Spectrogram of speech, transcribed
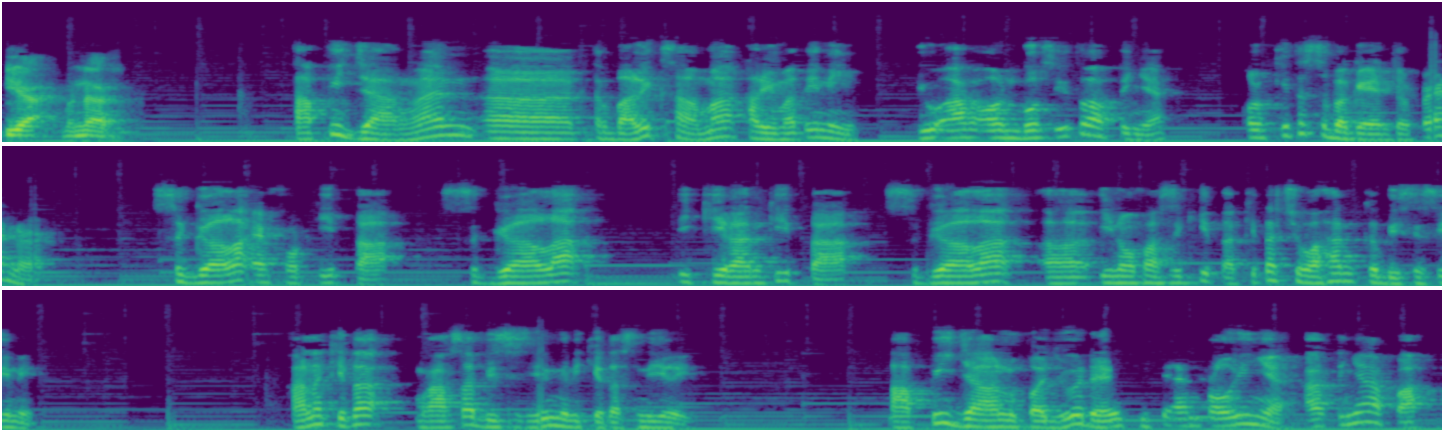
Iya, benar. Tapi jangan uh, terbalik sama kalimat ini. You are own boss itu artinya kalau kita sebagai entrepreneur, segala effort kita, segala pikiran kita, segala uh, inovasi kita, kita curahkan ke bisnis ini. Karena kita merasa bisnis ini milik kita sendiri. Tapi jangan lupa juga dari sisi employee-nya. Artinya apa?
